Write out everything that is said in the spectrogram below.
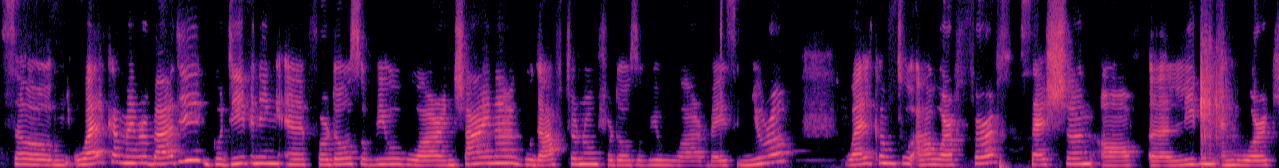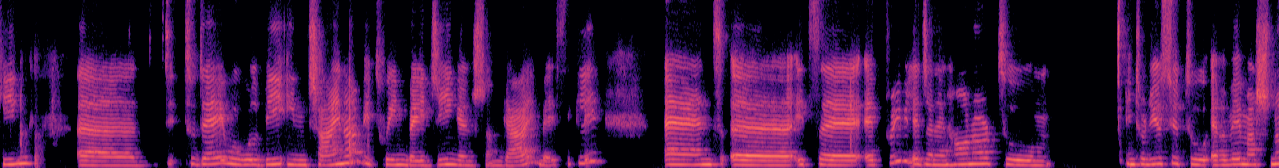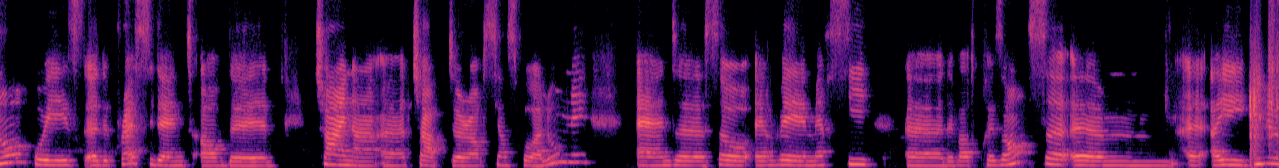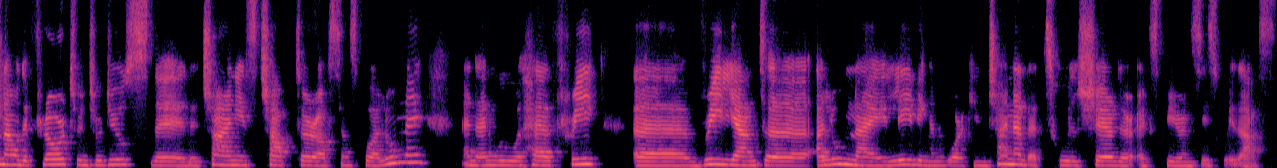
so welcome everybody. Good evening uh, for those of you who are in China. Good afternoon for those of you who are based in Europe. Welcome to our first session of uh, living and working. Uh, today we will be in China between Beijing and Shanghai, basically. And uh, it's a, a, privilege and an honor to introduce you to Hervé Machenaud, who is uh, the president of the China uh, chapter of Sciences Po alumni. And uh, so, Hervé, merci uh, de votre présence. Um, I give you now the floor to introduce the, the Chinese chapter of Sciences Po alumni, and then we will have three uh, brilliant uh, alumni living and working in China that will share their experiences with us.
